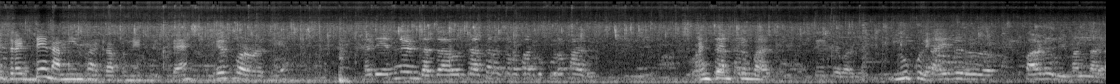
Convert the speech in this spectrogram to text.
ಇದ್ರಡ್ಡೆ ನಾ ಮೀನು ಪಾತ್ರ ನೆಟ್ಟಿದ್ದೆ ಮಾಡೋದಿಗೆ ಅದು ಎಣ್ಣೆ ಉಂಟದ ಒಂದು ಪಾಡು ಕೂಡ ಪಾಡು ಅಕರ ಪಾಡು ನೂಕುಳೆ ಸೈಡ್ ಪಾಡೋದಿ ಮಲ್ಲಾರ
